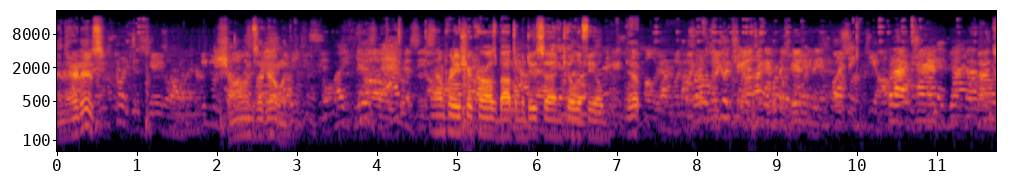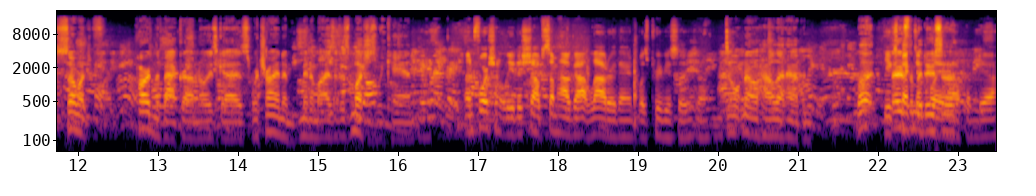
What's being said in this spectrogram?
And there it is. Sean's a going. And I'm pretty sure Carl's about to Medusa and kill the field. Yep. So much. Pardon the background noise, guys. We're trying to minimize it as much as we can. Unfortunately, the shop somehow got louder than it was previously. So Don't know how that happened. But the there's the Medusa. happened. Yeah.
